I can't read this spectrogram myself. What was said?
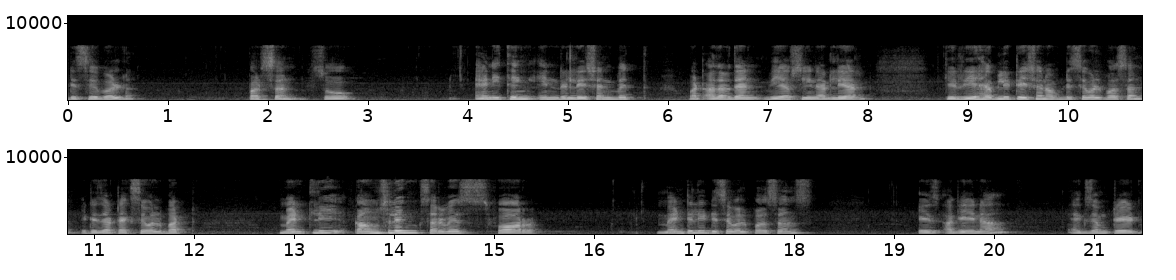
disabled person so anything in relation with but other than we have seen earlier कि rehabilitation of disabled person it is a taxable but mentally counselling service for mentally disabled persons is again a exempted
